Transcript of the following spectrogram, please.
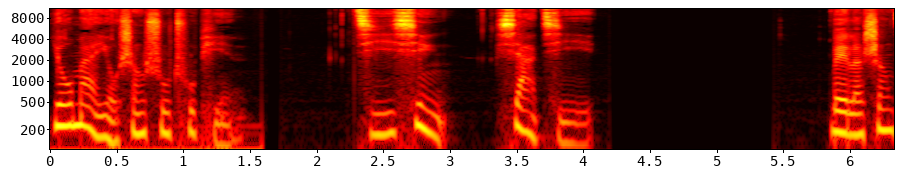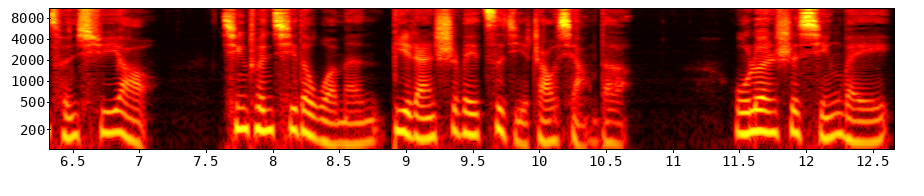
优麦有声书出品。即兴下集。为了生存需要，青春期的我们必然是为自己着想的，无论是行为、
